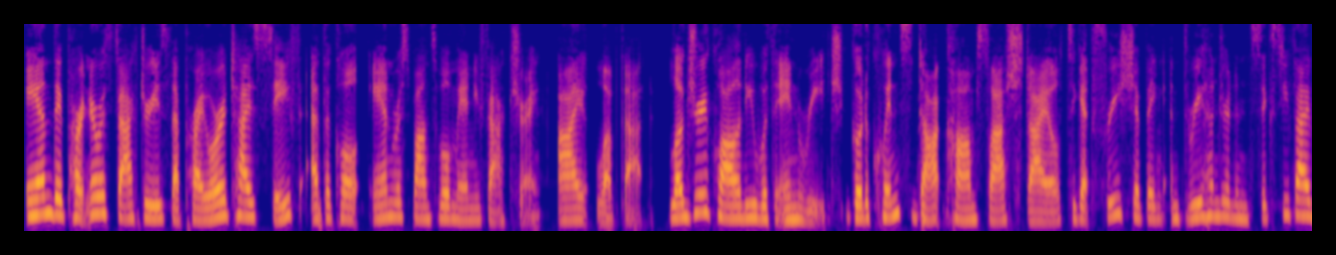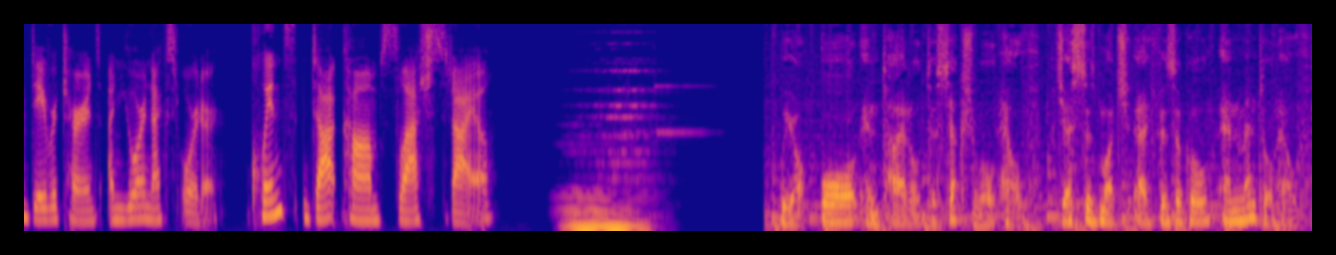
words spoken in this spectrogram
and they partner with factories that prioritize safe ethical and responsible manufacturing. I love that. Luxury quality within reach. Go to quince.com slash style to get free shipping and 365 day returns on your next order. quince.com slash style. We are all entitled to sexual health just as much as physical and mental health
